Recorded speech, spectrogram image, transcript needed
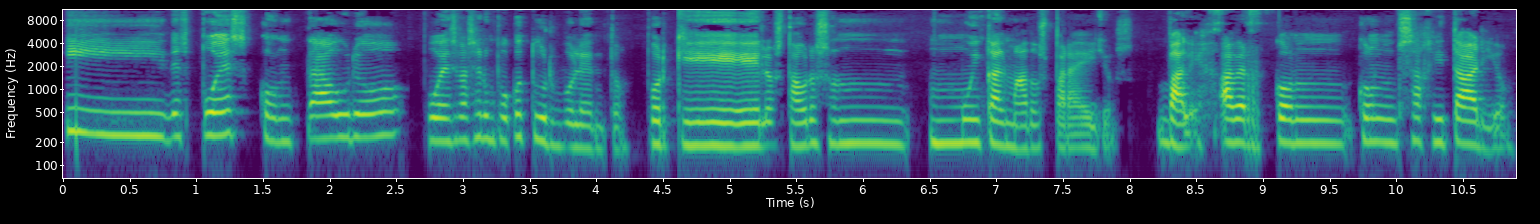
Y después con Tauro, pues va a ser un poco turbulento, porque los Tauros son muy calmados para ellos. Vale, a ver, con, con Sagitario,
